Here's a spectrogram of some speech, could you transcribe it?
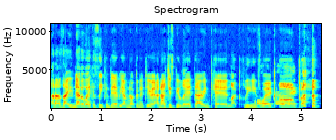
and I was like, "You never wake a sleeping baby. I'm not going to do it." And I'd just be laid there in pain, like, "Please Oh, wake no. up."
